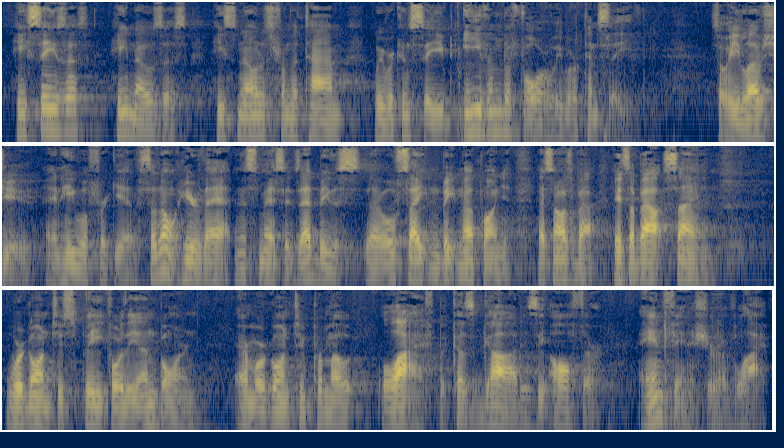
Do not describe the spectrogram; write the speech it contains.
He sees us, he knows us. He's known us from the time we were conceived, even before we were conceived. So he loves you and he will forgive. So don't hear that in this message. That'd be the uh, old Satan beating up on you. That's not what it's about. It's about saying we're going to speak for the unborn and we're going to promote life because God is the author and finisher of life.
